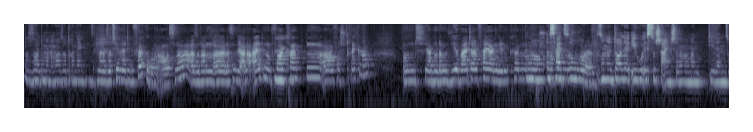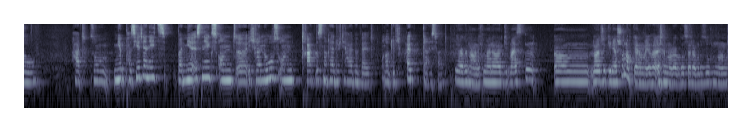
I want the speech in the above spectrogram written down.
Das sollte man immer so dran denken. Ich meine, dann sortieren wir halt die Bevölkerung aus, ne? Also dann äh, lassen wir alle Alten und Vorkranken mhm. äh, auf der Strecke. Und ja, nur damit wir weiter feiern gehen können. Genau, ist halt so, so eine dolle egoistische Einstellung, wenn man die dann so hat. So, mir passiert ja nichts, bei mir ist nichts und äh, ich renne los und trage das nachher durch die halbe Welt oder durch halb Greifswald. Ja, genau. Und ich meine, die meisten ähm, Leute gehen ja schon noch gerne mal ihre Eltern oder Großeltern besuchen. Und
